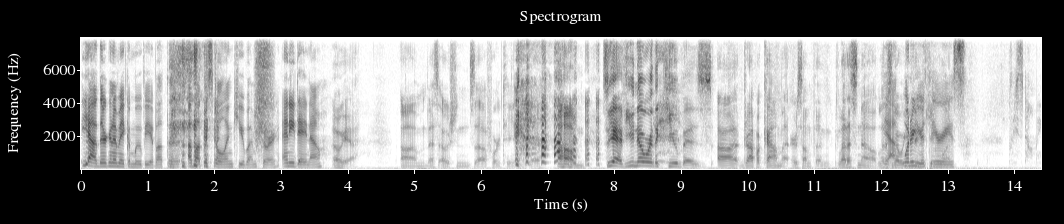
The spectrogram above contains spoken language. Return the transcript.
yeah, they're gonna make a movie about the about the stolen cube. I'm sure any day now. Oh yeah. Um, that's Ocean's uh, 14. right um, so yeah, if you know where the cube is, uh, drop a comment or something. Let us know. Let us yeah. know where What are your think the cube theories? Please tell me.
